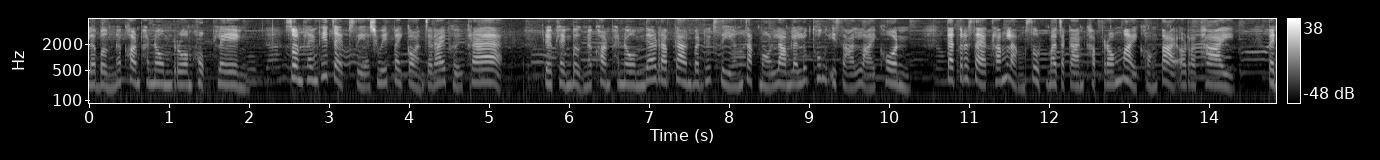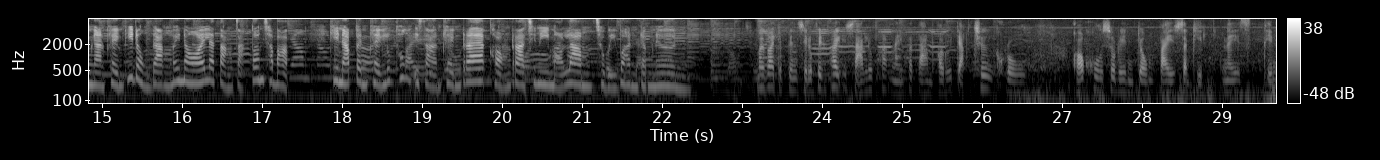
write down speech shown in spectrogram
และเบิงนครพนมรวม 6 เพลง ส่วนเพลงที่ 7 เสียชีวิตไปก่อนจะได้เผยแพร่ โดยเพลงเบิกนครพนมได้รับการบันทึกเสียงจากหมอลำและลูกทุ่งอีสานหลายคน แต่กระแสครั้งหลังสุดมาจากการขับร้องใหม่ของต่ายอรไทย เป็นงานเพลงที่โด่งดังไม่น้อยและต่างจากต้นฉบับ ที่นับเป็นเพลงลูกทุ่งอีสานเพลงแรกของราชินีหมอลำชวีวันดำเนิน ไม่ว่าจะเป็นศิลปินภาคอีสานหรือภาคไหนก็ตามเขารู้จักชื่อครู ขอครูสุรินจงไปสถิตในถิ่น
